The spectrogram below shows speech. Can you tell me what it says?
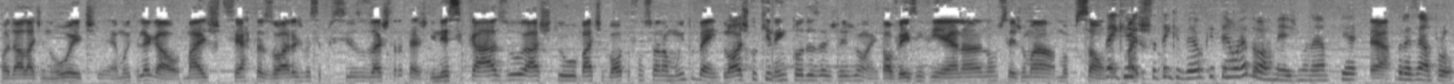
rodar lá de noite, é muito legal. Mas certas horas você precisa usar estratégia. E nesse caso, acho que o bate-volta funciona muito bem. Lógico que nem todas as regiões. Talvez em Viena não seja uma, uma opção. Tem que, mas Você tem que ver o que tem ao redor mesmo, né? Porque, É. por exemplo,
